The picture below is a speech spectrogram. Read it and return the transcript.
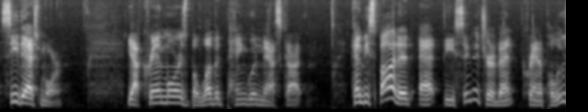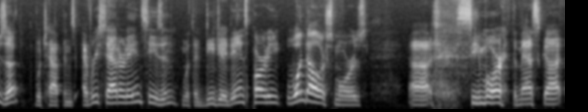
C. Moore. Yeah, Cranmore's beloved penguin mascot. Can be spotted at the signature event, Cranapalooza, which happens every Saturday in season with a DJ dance party, $1 s'mores, uh, Seymour, the mascot,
